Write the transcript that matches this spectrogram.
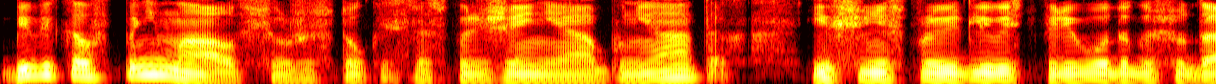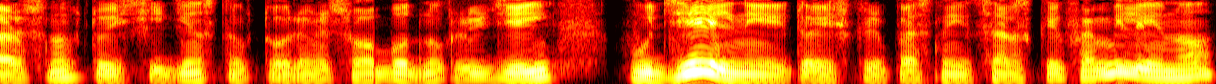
Бибиков понимал всю жестокость распоряжения об униатах и всю несправедливость перевода государственных, то есть единственных в то время свободных людей, в удельные, то есть крепостные царской фамилии, но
